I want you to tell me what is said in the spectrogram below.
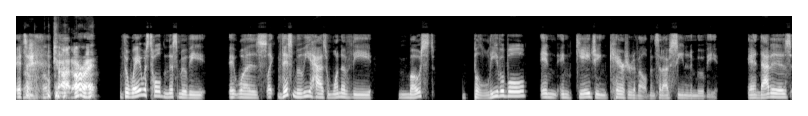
it's Oh, a oh God! All right. the way it was told in this movie, it was like this movie has one of the most believable and engaging character developments that I've seen in a movie. And that is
